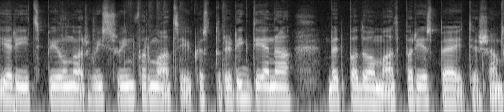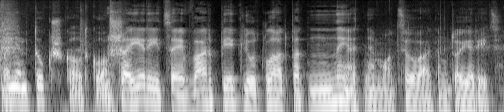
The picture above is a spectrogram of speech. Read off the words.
ierīci pilnu ar visu informāciju, kas tur ir ikdienā, bet padomāt par iespēju tiešām paņemt tukšu kaut ko. Šai ierīcei var piekļūt klāt pat neatņemot cilvēkam to ierīci.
